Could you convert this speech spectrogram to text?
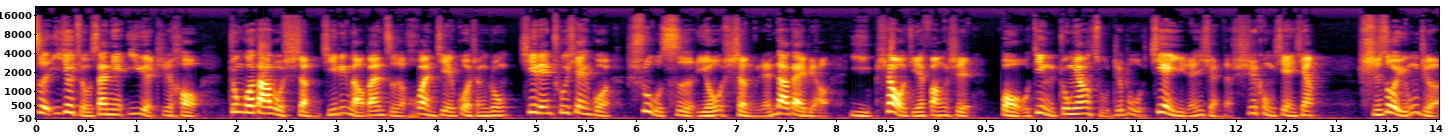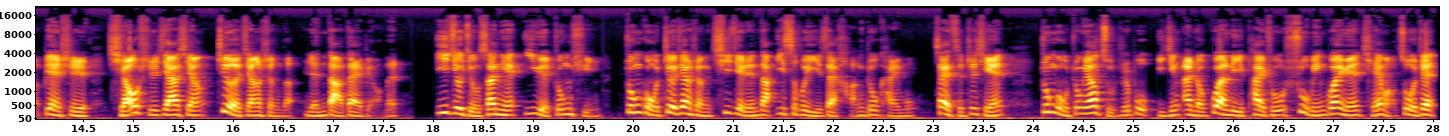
自1993年1月之后，中国大陆省级领导班子换届过程中，接连出现过数次由省人大代表以票决方式否定中央组织部建议人选的失控现象。始作俑者便是乔石家乡浙江省的人大代表们。1993年1月中旬。中共浙江省七届人大一次会议在杭州开幕。在此之前，中共中央组织部已经按照惯例派出数名官员前往坐镇，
